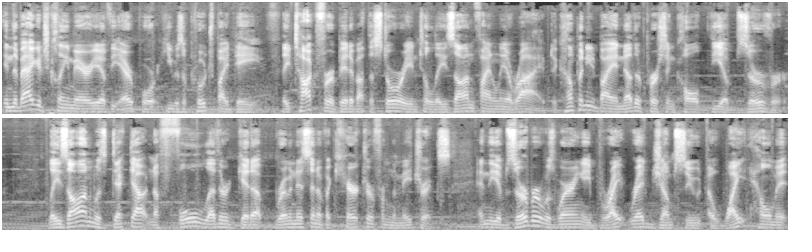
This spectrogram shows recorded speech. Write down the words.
In the baggage claim area of the airport, he was approached by Dave. They talked for a bit about the story until Lazon finally arrived, accompanied by another person called the Observer. Lazon was decked out in a full leather getup reminiscent of a character from The Matrix, and the Observer was wearing a bright red jumpsuit, a white helmet,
